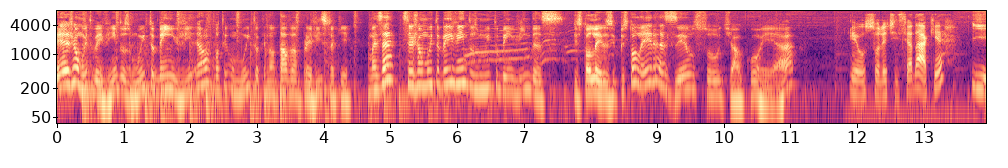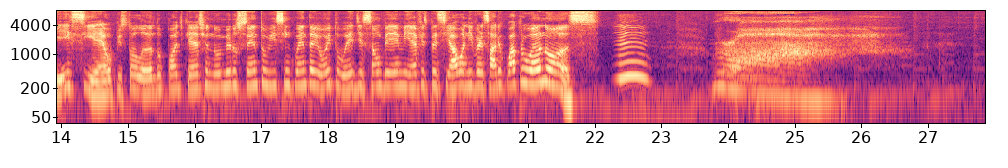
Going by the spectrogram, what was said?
Sejam muito bem-vindos, muito bem-vindos. Eu botei um muito que não estava previsto aqui. Mas é, sejam muito bem-vindos, muito bem-vindas, pistoleiros e pistoleiras. Eu sou o Thiago Correa. Eu sou Letícia Dacker. E esse é o Pistolando, podcast número 158, edição BMF especial aniversário 4 anos. Hum.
